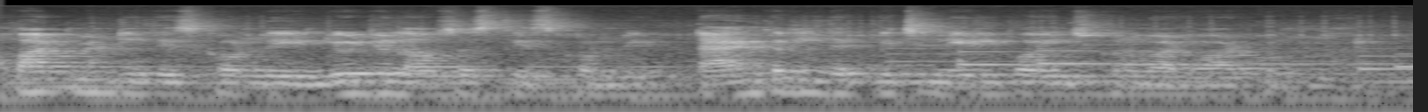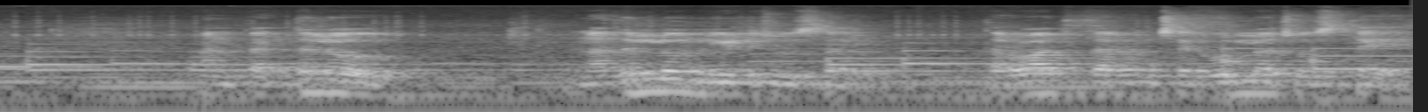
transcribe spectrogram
అపార్ట్మెంట్లు తీసుకోండి ఇండివిజువల్ హౌసెస్ తీసుకోండి ట్యాంకర్లు తెప్పించి నీళ్ళు పోయించుకుని వాడు వాడుకుంటున్నారు. మన పెద్దలు నదుల్లో నీళ్ళు చూశారు. తర్వాత తరం చెరువుల్లో చూస్తే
